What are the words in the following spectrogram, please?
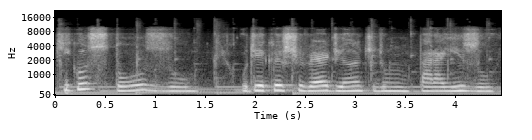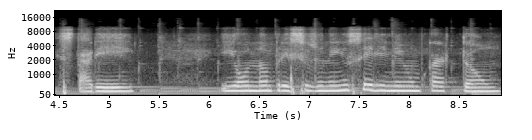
Que gostoso! O dia que eu estiver diante de um paraíso, estarei. E eu não preciso nem inserir nenhum cartão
